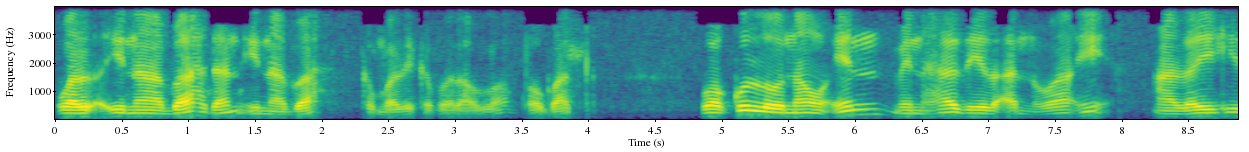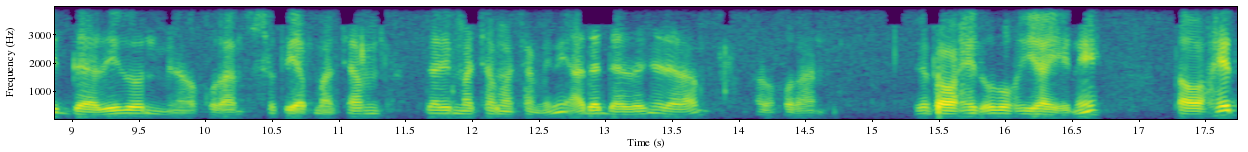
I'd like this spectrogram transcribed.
Wal inabah dan inabah kembali kepada Allah tobat wa kullu naw'in min hadhil anwa'i alaihi dalilun min al-Quran. Setiap macam dari macam-macam ini ada dalilnya dalam Al-Quran. Jadi tauhid uluhiyah ini tauhid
